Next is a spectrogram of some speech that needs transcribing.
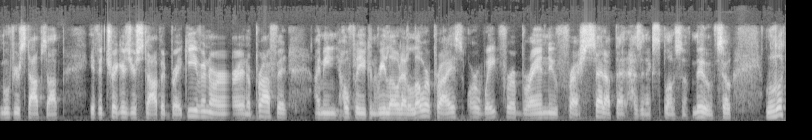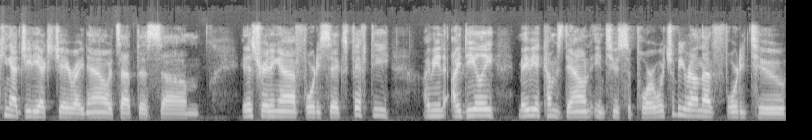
move your stops up. If it triggers your stop at break even or in a profit, I mean, hopefully you can reload at a lower price or wait for a brand new fresh setup that has an explosive move. So, looking at GDXJ right now, it's at this. Um, it is trading at 46.50. I mean, ideally, maybe it comes down into support, which will be around that 42,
